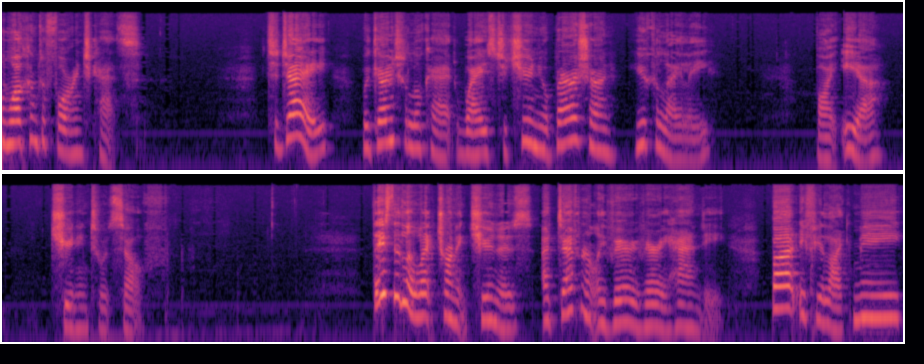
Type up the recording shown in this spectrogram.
and welcome to 4 Inch Cats. Today we're going to look at ways to tune your baritone ukulele by ear, tuning to itself. These little electronic tuners are definitely very very handy but if you're like me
